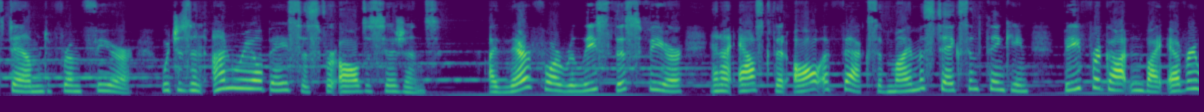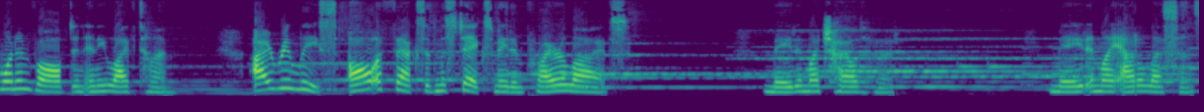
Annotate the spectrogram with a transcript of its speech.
stemmed from fear, which is an unreal basis for all decisions. I therefore release this fear and I ask that all effects of my mistakes in thinking be forgotten by everyone involved in any lifetime. I release all effects of mistakes made in prior lives. Made in my childhood, made in my adolescence,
